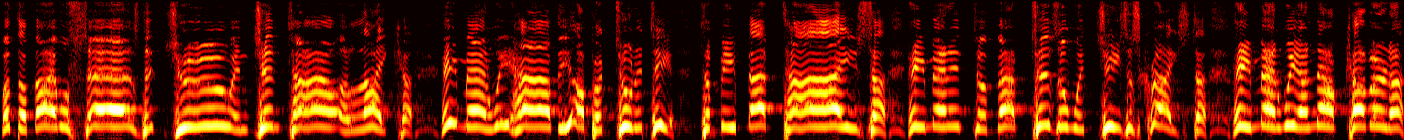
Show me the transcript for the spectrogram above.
but the Bible says that Jew and Gentile alike, amen, we have the opportunity to be baptized, amen, into baptism with Jesus Christ. Amen. We are now covered uh,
